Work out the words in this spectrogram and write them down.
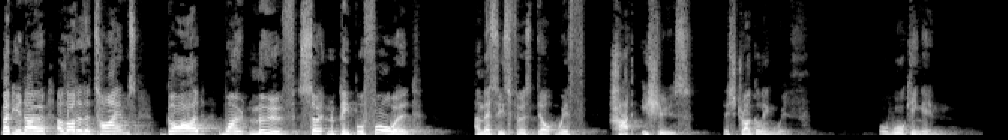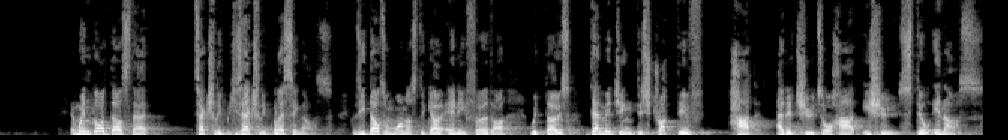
But you know, a lot of the times, God won't move certain people forward unless He's first dealt with heart issues they're struggling with or walking in. And when God does that, it's actually, He's actually blessing us because He doesn't want us to go any further with those damaging, destructive heart attitudes or heart issues still in us.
